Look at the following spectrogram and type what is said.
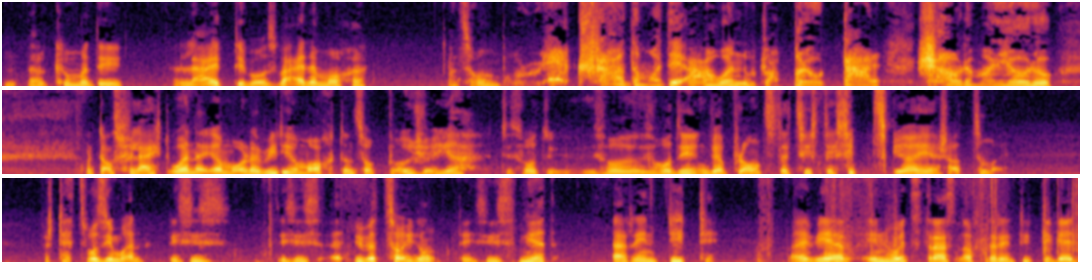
und dann kommen die Leute, die was weitermachen und sagen, leck, schau dir mal die Ahorn, ja, brutal, schau dir mal die an. Und dass vielleicht einer mal ein Video macht und sagt, da ist ja her, das hat, das hat, das hat irgendwer gepflanzt, jetzt ist der 70 Jahre her, schaut mal. Versteht ihr, was ich meine? Das ist, das ist eine Überzeugung. Das ist nicht eine Rendite. Weil wer in Holztrassen auf der Rendite geht,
